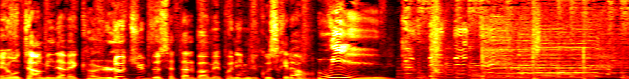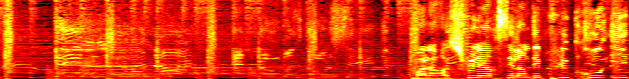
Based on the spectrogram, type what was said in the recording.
Et on termine avec le tube de cet album éponyme, du coup Thriller. Oui. Bon alors, Thriller, c'est l'un des plus gros hits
